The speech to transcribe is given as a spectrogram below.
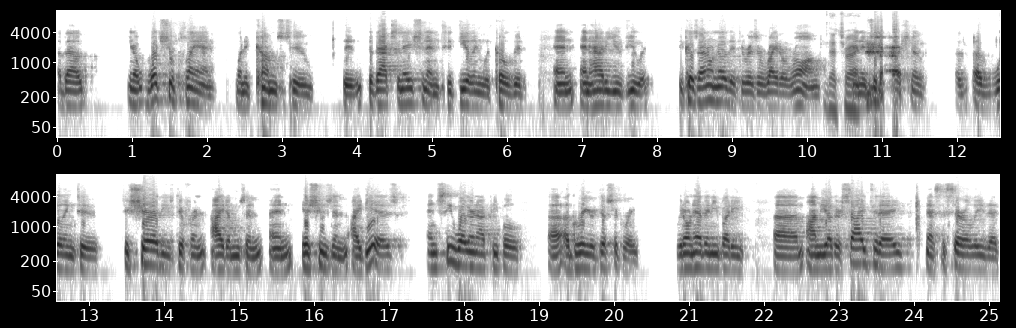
about, you know, what's your plan when it comes to the, the vaccination and to dealing with COVID and, and how do you view it? Because I don't know that there is a right or wrong. That's right. And it's a question of, of, of willing to, to share these different items and, and issues and ideas and see whether or not people uh, agree or disagree. We don't have anybody um, on the other side today necessarily that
